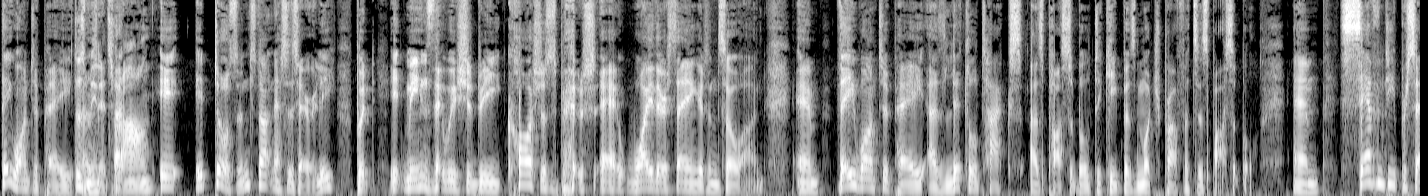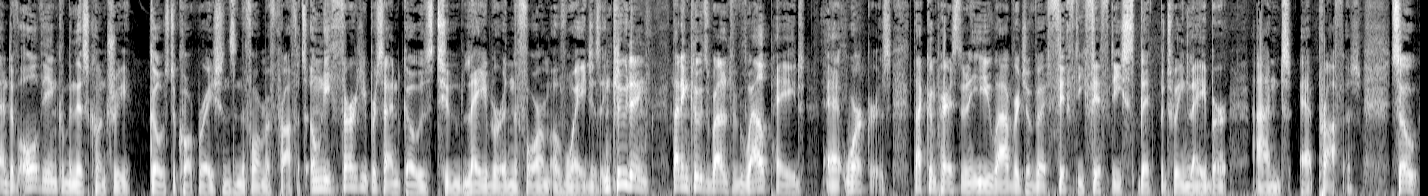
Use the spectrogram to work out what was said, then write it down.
they want to pay. Doesn't mean it's uh, wrong. It, it doesn't, not necessarily, but it means that we should be cautious about uh, why they're saying it and so on. Um, they want to pay as little tax as possible to keep as much profits as possible. Um, 70% of all the income in this country goes to corporations in the form of profits. Only 30% goes to labour in the form of wages, including, that includes relatively well paid uh, workers. That compares to an EU average of about 50 50 split between labour and uh, profit. So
